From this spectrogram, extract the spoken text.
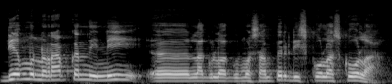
Dia menerapkan ini eh, lagu-lagu Masampir di sekolah-sekolah.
